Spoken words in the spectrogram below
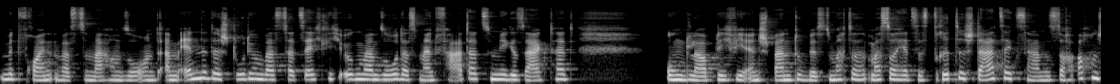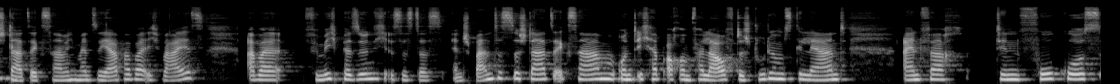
mit Freunden was zu machen. So. Und am Ende des Studiums war es tatsächlich irgendwann so, dass mein Vater zu mir gesagt hat, unglaublich, wie entspannt du bist. Du machst doch, machst doch jetzt das dritte Staatsexamen. Das ist doch auch ein Staatsexamen. Ich meinte so, ja, Papa, ich weiß, aber für mich persönlich ist es das entspannteste Staatsexamen und ich habe auch im Verlauf des Studiums gelernt, einfach den Fokus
